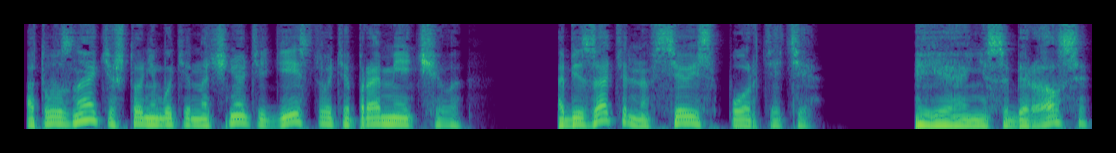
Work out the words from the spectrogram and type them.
А то узнаете что-нибудь и начнете действовать опрометчиво. Обязательно все испортите. Я и не собирался,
